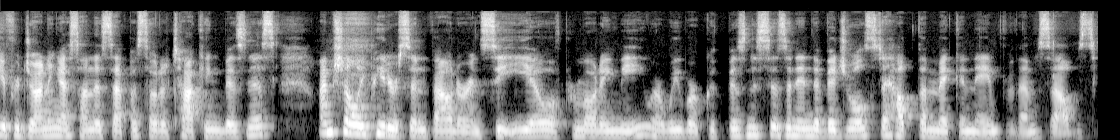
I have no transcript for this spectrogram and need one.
you for joining us on this episode of Talking Business. I'm Shelley Peterson, founder and CEO of Promoting Me, where we work with businesses and individuals to help them make a name for themselves.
